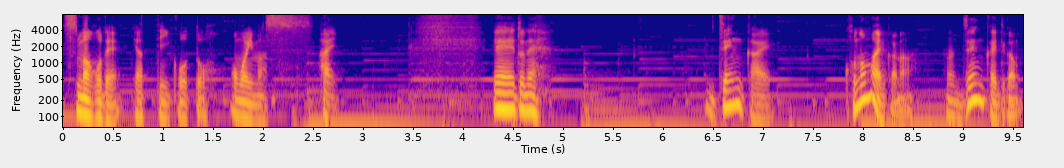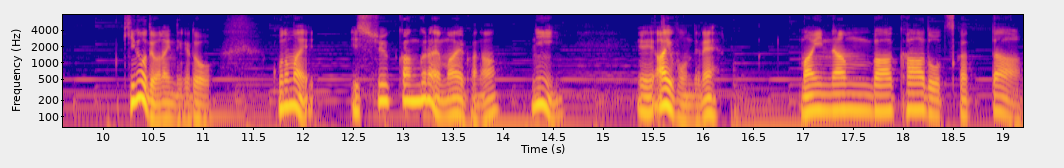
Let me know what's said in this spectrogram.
スマホでやっていこうと思います。はい。えーとね、前回、この前かな？前回っていうか、昨日ではないんだけど、この前、1週間ぐらい前かな？に、えー iPhone でね、マイナンバーカードを使った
